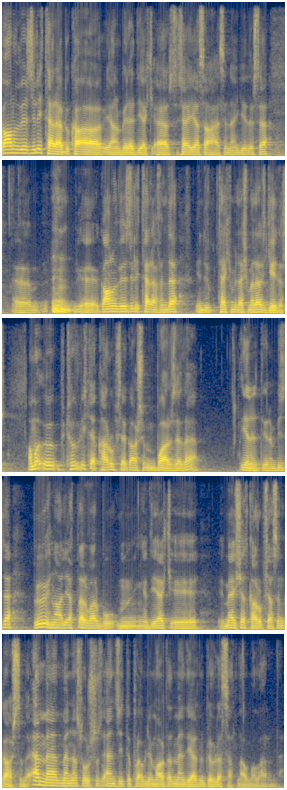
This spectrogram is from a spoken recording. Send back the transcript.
Qanunvericilik tərəfi yəni belə deyək, əgər səhiyyə sahəsindən gedirsə, e, qanunvericilik tərəfində indi təkmilləşmələr gedir. Amma bütövlükdə korrupsiya qarşı mübarizədə yenə deyirəm, bizdə böyük nailiyyətlər var bu deyək, e, məişət korrupsiyasının qarşısında. Ən mən, məndən soruşursunuz, ən ciddi problem hardadır? Mən deyərdim dövlət satın almalarında.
